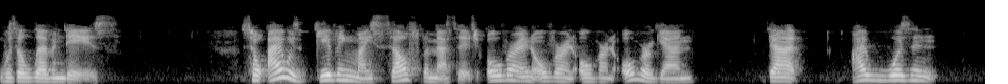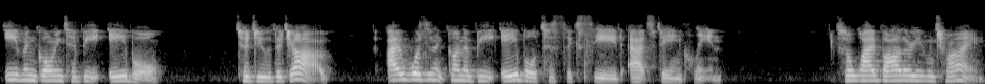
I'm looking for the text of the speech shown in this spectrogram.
was 11 days. So I was giving myself the message over and over and over and over again that I wasn't even going to be able to do the job. I wasn't going to be able to succeed at staying clean. So why bother even trying?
